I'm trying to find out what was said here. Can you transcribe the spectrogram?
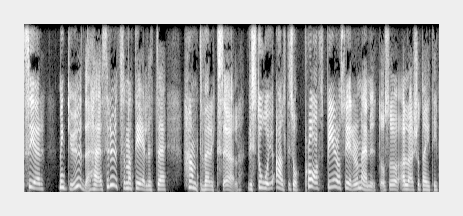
Ser, men gud, här ser det ut som att det är lite hantverksöl. Det står ju alltid så, craft beer och så är det de här Mytos och alla Shotahiti.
